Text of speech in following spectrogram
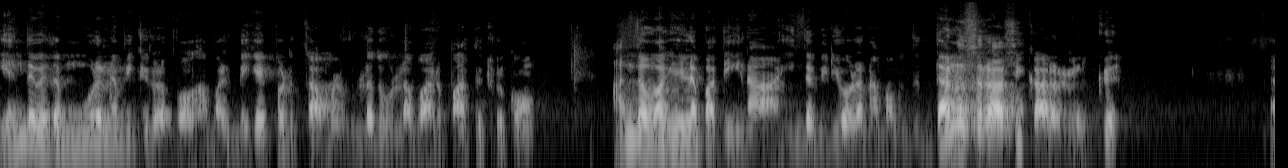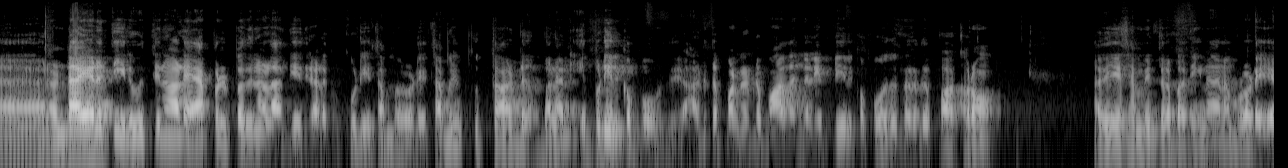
எந்தவித மூட நம்பிக்கைகளை போகாமல் மிகைப்படுத்தாமல் உள்ளது உள்ளவாறு பார்த்துட்டு இருக்கோம் அந்த வகையில் பார்த்தீங்கன்னா இந்த வீடியோவில் நம்ம வந்து தனுசு ராசிக்காரர்களுக்கு ரெண்டாயிரத்தி இருபத்தி நாலு ஏப்ரல் பதினாலாம் தேதி நடக்கக்கூடிய நம்மளுடைய தமிழ் புத்தாண்டு பலன் எப்படி இருக்க போகுது? அடுத்த பன்னெண்டு மாதங்கள் எப்படி இருக்க போகுதுங்கிறது பார்க்குறோம். அதே சமயத்தில் பார்த்தீங்கன்னா நம்மளுடைய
